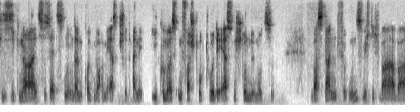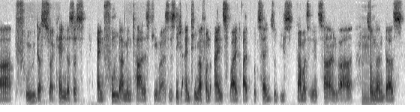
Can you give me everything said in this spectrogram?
dieses Signal zu setzen. Und dann konnten wir auch im ersten Schritt eine E-Commerce-Infrastruktur der ersten Stunde nutzen. Was dann für uns wichtig war, war früh das zu erkennen, dass es ein fundamentales Thema ist. Es ist nicht ein Thema von ein, zwei, drei Prozent, so wie es damals in den Zahlen war, mhm. sondern dass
